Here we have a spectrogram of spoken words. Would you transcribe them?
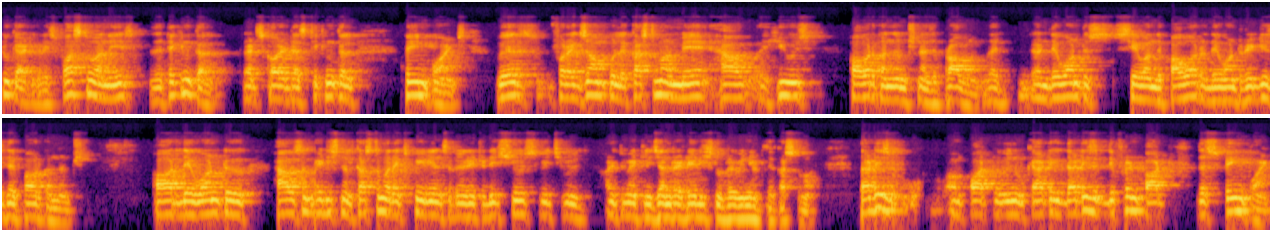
Two categories. First one is the technical, let's call it as technical pain points, where, for example, a customer may have a huge power consumption as a problem, that, and they want to save on the power, they want to reduce their power consumption, or they want to have some additional customer experience related issues which will ultimately generate additional revenue to the customer. That is part, you know, category, that is a different part, the pain point.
